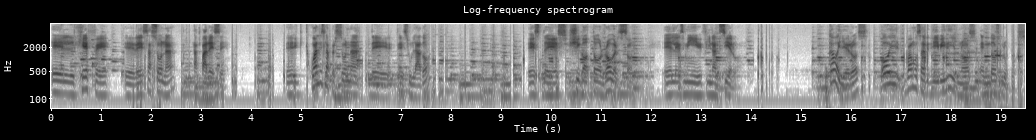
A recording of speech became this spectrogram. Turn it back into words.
el jefe eh, de esa zona aparece. Eh, ¿Cuál es la persona de su lado? Este es Shigoto Robertson. Él es mi financiero. Caballeros, hoy vamos a dividirnos en dos grupos.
